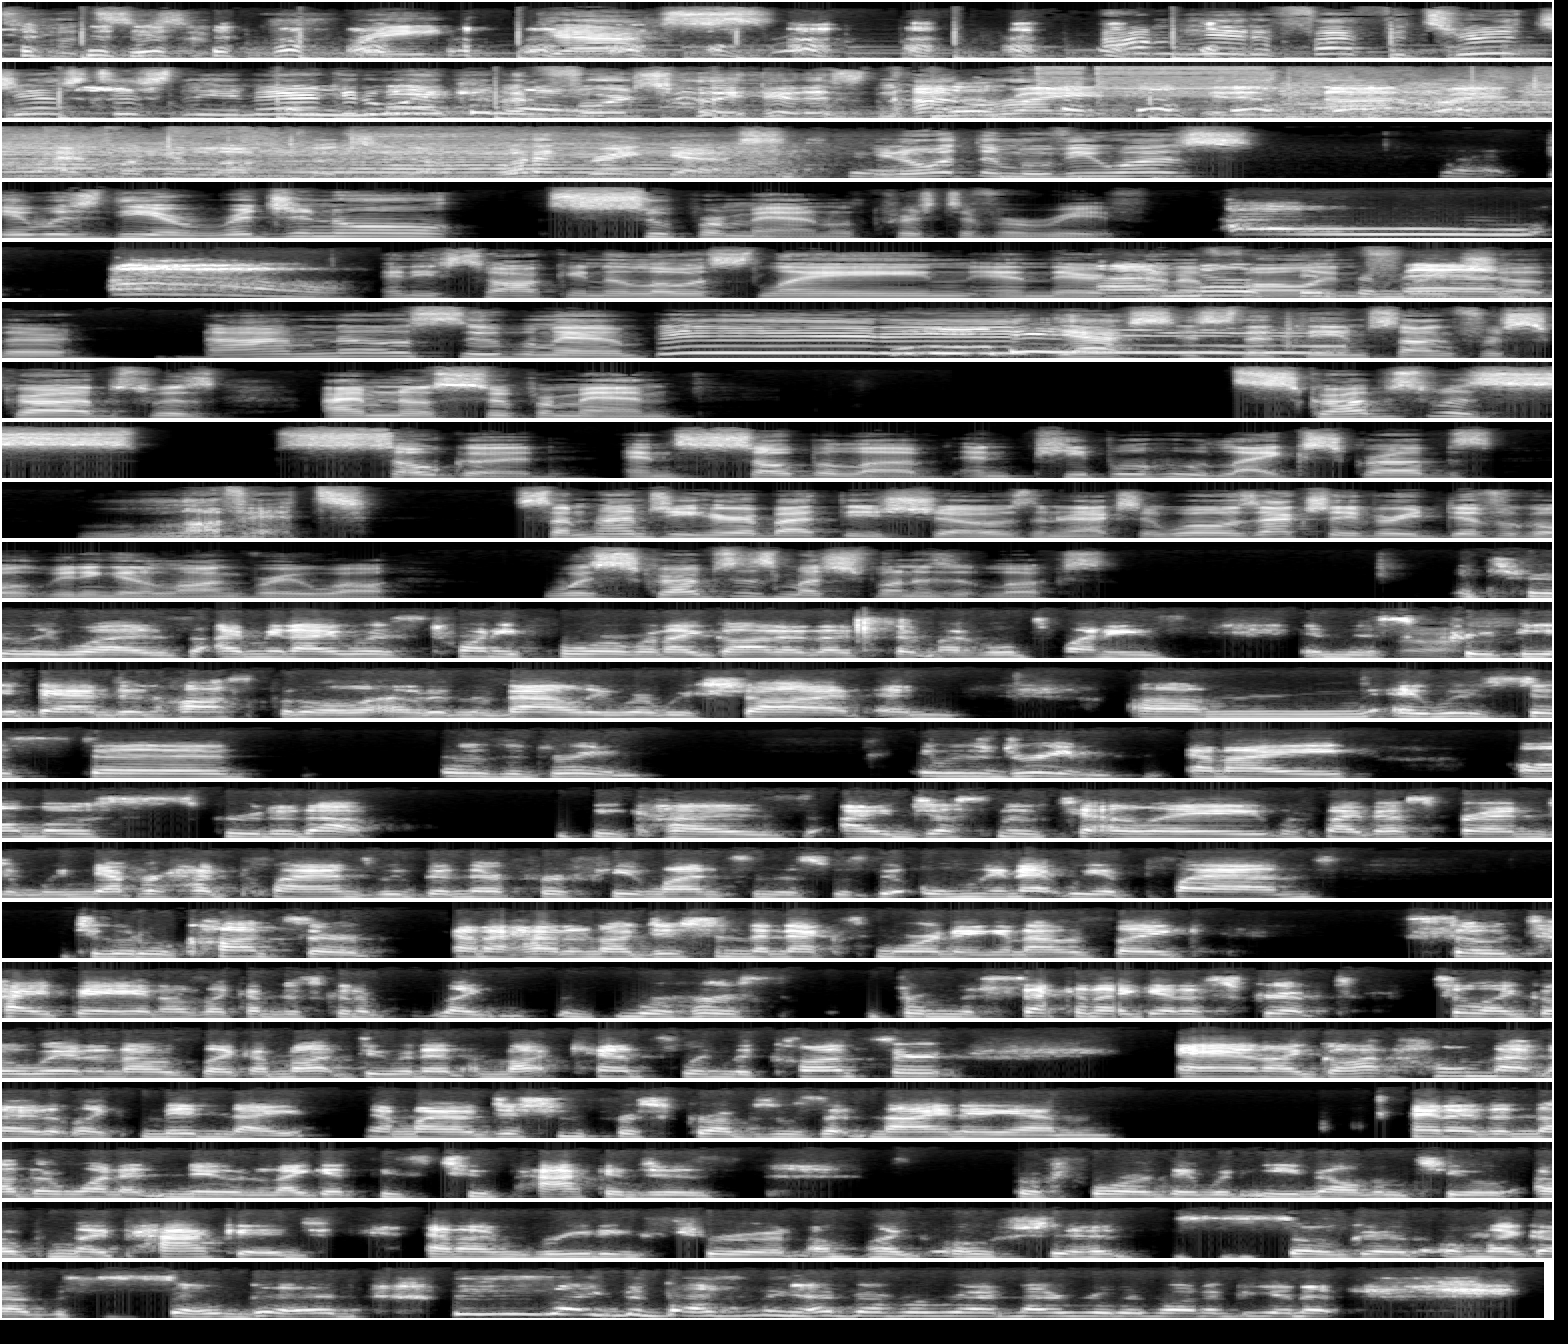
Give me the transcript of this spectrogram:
Tootsie's a great guess. I'm here to fight for truth, justice, and the American, American way. way. Unfortunately, it is not right. It is not right. I fucking love Tootsie though. What a great guess. You know what the movie was? What? It was the original Superman with Christopher Reeve. Oh, oh. And he's talking to Lois Lane, and they're kind of falling Superman. for each other. I'm no Superman. yes, it's the theme song for Scrubs. Was I'm no Superman. Scrubs was so good and so beloved, and people who like Scrubs love it. Sometimes you hear about these shows and actually, well, it was actually very difficult. We didn't get along very well. Was Scrubs as much fun as it looks? It truly was. I mean, I was 24 when I got it. I spent my whole 20s in this oh. creepy abandoned hospital out in the valley where we shot, and um, it was just a, it was a dream. It was a dream, and I almost screwed it up because I just moved to LA with my best friend, and we never had plans. We'd been there for a few months, and this was the only night we had planned to go to a concert and I had an audition the next morning and I was like so type A and I was like I'm just going to like rehearse from the second I get a script till I go in and I was like I'm not doing it I'm not canceling the concert and I got home that night at like midnight and my audition for Scrubs was at 9 a.m. and I had another one at noon and I get these two packages before they would email them to you. I open my package and I'm reading through it. I'm like, oh shit, this is so good. Oh my God, this is so good. This is like the best thing I've ever read and I really want to be in it.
